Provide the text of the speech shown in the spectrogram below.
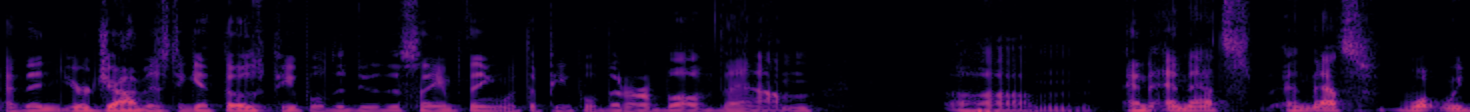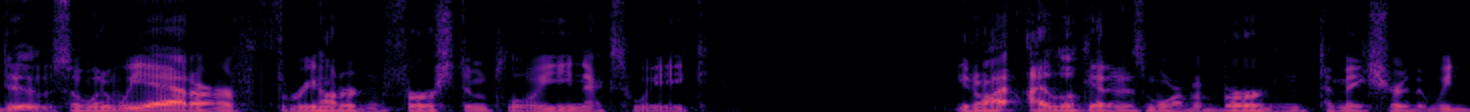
and then your job is to get those people to do the same thing with the people that are above them um, and and that's and that's what we do. So when we add our 301st employee next week, you know, I, I look at it as more of a burden to make sure that we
